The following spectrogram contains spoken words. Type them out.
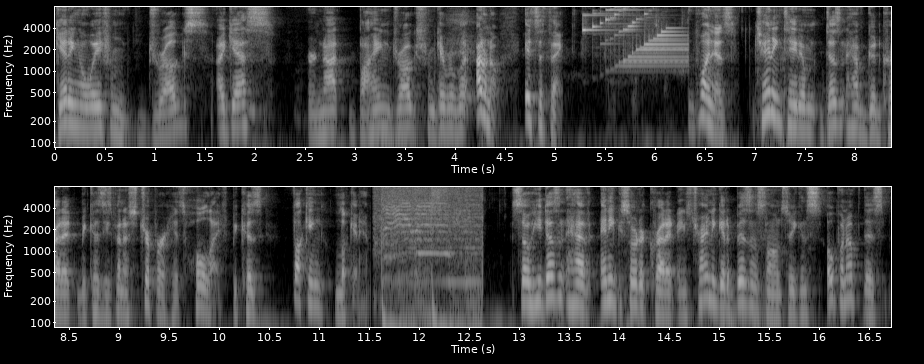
getting away from drugs, I guess, or not buying drugs from Gabriel. I don't know. It's a thing. The point is, Channing Tatum doesn't have good credit because he's been a stripper his whole life. Because fucking look at him. So he doesn't have any sort of credit, and he's trying to get a business loan so he can open up this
